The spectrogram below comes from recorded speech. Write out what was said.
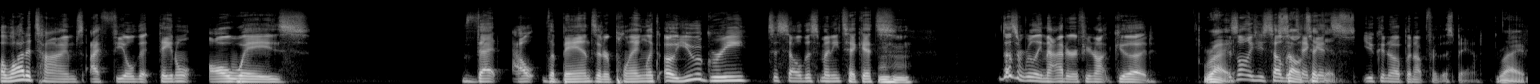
a lot of times I feel that they don't always vet out the bands that are playing. Like, oh, you agree to sell this many tickets. hmm It doesn't really matter if you're not good. Right. As long as you sell the Sell tickets, tickets. you can open up for this band. Right.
